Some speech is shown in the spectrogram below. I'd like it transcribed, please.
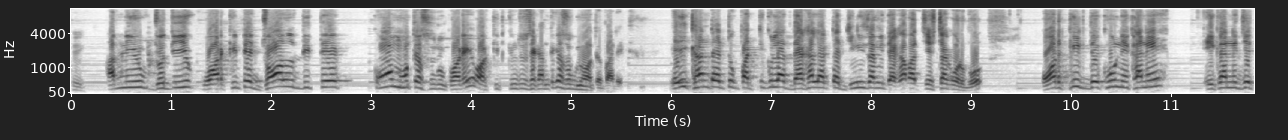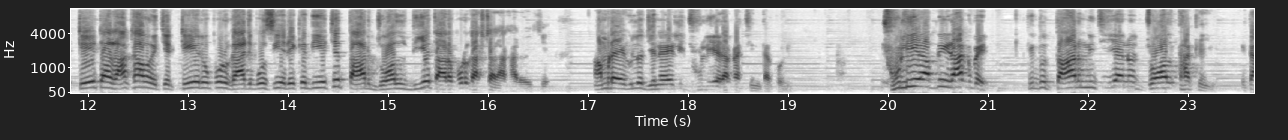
ঠিক। আপনি যদি অর্কিডে জল দিতে কম হতে শুরু করে অর্কিড কিন্তু সেখান থেকে শুকনো হতে পারে। এইখানটা একটু পার্টিকুলার দেখালে একটা জিনিস আমি দেখাবার চেষ্টা করব। অর্কিড দেখুন এখানে এখানে যে ট্রেটা রাখা হয়েছে ট্রের ওপর গাছ বসিয়ে রেখে দিয়েছে তার জল দিয়ে তার উপর গাছটা রাখা রয়েছে। আমরা এগুলো জেনারেলি ঝুলিয়ে রাখার চিন্তা করি। ঝুলিয়ে আপনি রাখবেন কিন্তু তার নিচে যেন জল থাকেই। এটা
